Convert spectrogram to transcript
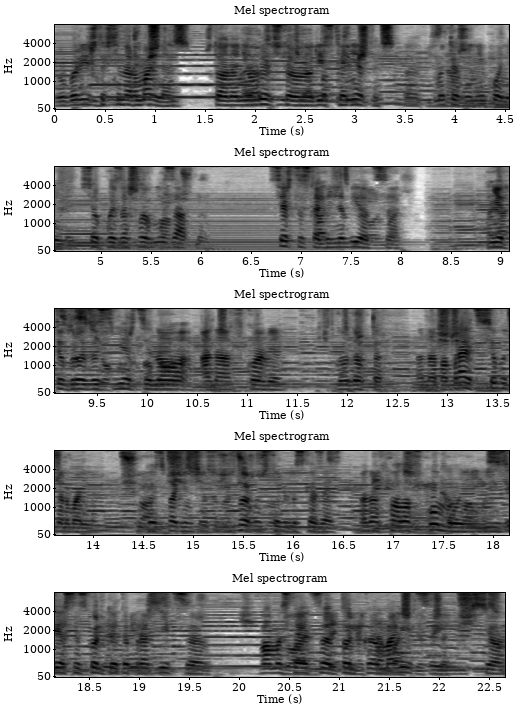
Вы говорили, что все нормально, что она не умрет, что риска нет. Мы тоже не поняли. Все произошло внезапно. Сердце стабильно бьется. Нет угрозы смерти, но она в коме. Но, доктор, она поправится, все будет нормально. Господин, сейчас очень сложно что-либо сказать. Она впала в кому, и неизвестно, сколько это продлится. Вам остается только молиться, и все.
